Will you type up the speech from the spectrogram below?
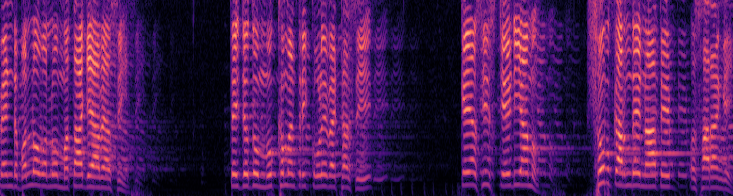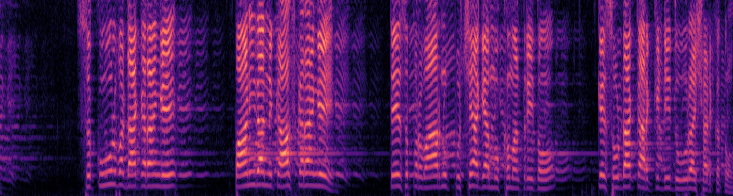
ਪਿੰਡ ਵੱਲੋਂ ਵੱਲੋਂ ਮਤਾ ਗਿਆ ਹੋਇਆ ਸੀ। ਤੇ ਜਦੋਂ ਮੁੱਖ ਮੰਤਰੀ ਕੋਲੇ ਬੈਠਾ ਸੀ ਕਿ ਅਸੀਂ ਸਟੇਡੀਅਮ ਸ਼ੁਭ ਕਰਨ ਦੇ ਨਾਂ ਤੇ ਉਸਾਰਾਂਗੇ ਸਕੂਲ ਵੱਡਾ ਕਰਾਂਗੇ, ਪਾਣੀ ਦਾ ਨਿਕਾਸ ਕਰਾਂਗੇ ਤੇ ਇਸ ਪਰਿਵਾਰ ਨੂੰ ਪੁੱਛਿਆ ਗਿਆ ਮੁੱਖ ਮੰਤਰੀ ਤੋਂ ਕਿ ਤੁਹਾਡਾ ਘਰ ਕਿੱਡੀ ਦੂਰ ਆ ਸੜਕ ਤੋਂ।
